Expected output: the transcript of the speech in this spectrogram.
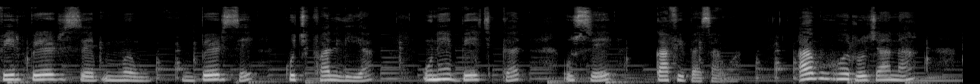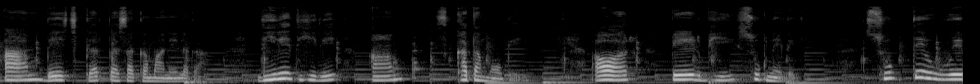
फिर पेड़ से पेड़ से कुछ फल लिया। उन्हें बेचकर उससे काफ़ी पैसा हुआ। अब वह रोज़ाना आम बेचकर पैसा कमाने लगा। धीरे धीरे आम खत्म हो गई और पेड़ भी सूखने लगी। सूखते हुए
